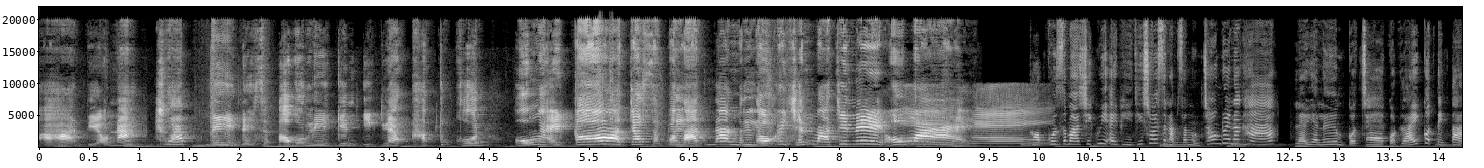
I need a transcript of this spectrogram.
อ่า เดี๋ยวนะชวับนี่ได้สตรอเบอรี่กินอีกแล้วครับทุกคน โอ้ไม่ก็เจ้าสัตว์ประหลาดนั่นมันหลอกให้ฉันมาที่นี่ โอ้ไม่ขอบคุณสมาชิก VIP ที่ช่วยสนับสนุนช่องด้วยนะคะ และอย่าลืมกดแชร์ กดไลค์ กดติดตาม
